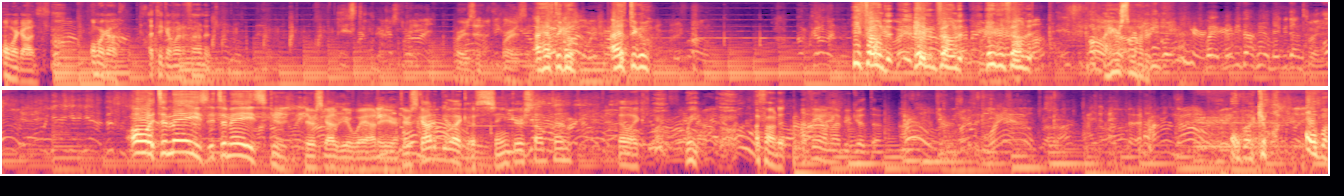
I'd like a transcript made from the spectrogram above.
Oh my god. Oh my god. I think I might have found it. Where is it? Where is it? I have to go. I have to go. He found it. Haven found it. Haven found it. Oh, I hear somebody. Wait, maybe down here. Maybe down here. Oh, it's a maze. It's a maze. Dude, there's got to be a way out of here. There's got to be like a sink or something. That like. Wait. I found it. I think I might be good though. Oh my god. Oh my.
